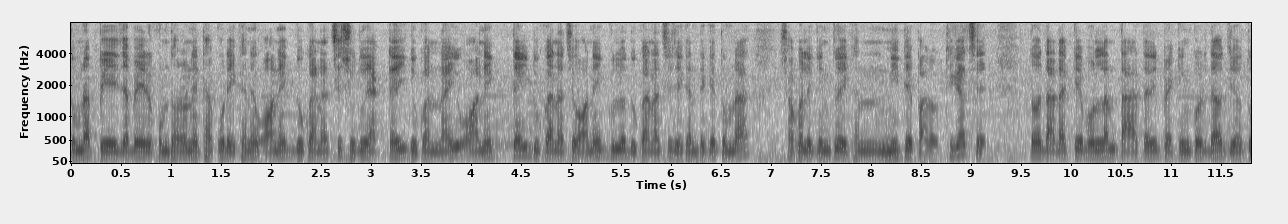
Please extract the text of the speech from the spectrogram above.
তোমরা পেয়ে যাবে এরকম ধরনের ঠাকুর। এখানে অনেক দোকান আছে, শুধু একটাই দোকান নাই, অনেকটাই দোকান আছে, অনেকগুলো দোকান আছে যেখান থেকে তোমরা সকলে কিন্তু এখান নিতে পারো, ঠিক আছে? তো দাদাকে বললাম, তাড়াতাড়ি প্যাকিং করে দাও, যেহেতু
